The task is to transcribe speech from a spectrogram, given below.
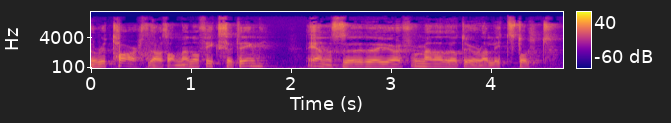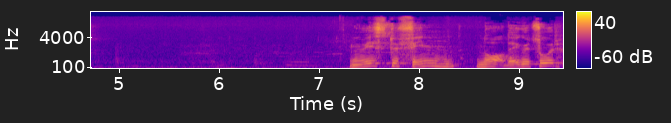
Når du tar deg sammen og fikser ting, det eneste det gjør for meg, er at det gjør deg litt stolt. Men hvis du finner nåde i Guds ord,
